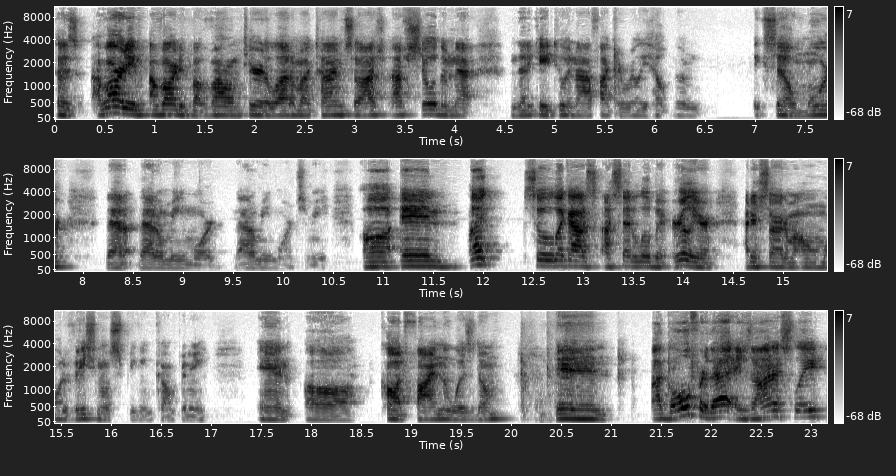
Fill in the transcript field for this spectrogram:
Because I've already I've already volunteered a lot of my time, so I've I've showed them that I'm dedicated to it now. If I can really help them excel more, that that'll mean more. That'll mean more to me. Uh, and like so, like I I said a little bit earlier, I just started my own motivational speaking company and uh, called Find the Wisdom. And my goal for that is honestly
